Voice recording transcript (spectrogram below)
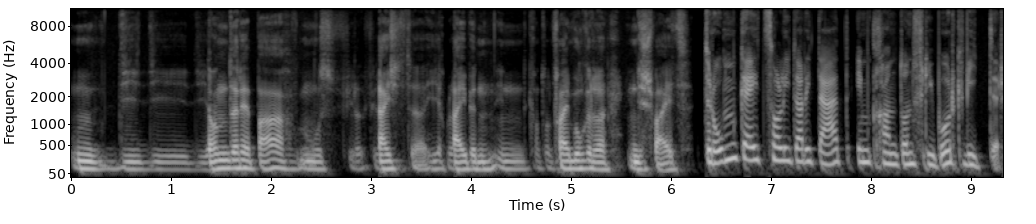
und die, die, die andere Paar muss vielleicht äh, hier bleiben in Kanton Freiburg oder in der Schweiz. Darum geht Solidarität im Kanton Freiburg weiter.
